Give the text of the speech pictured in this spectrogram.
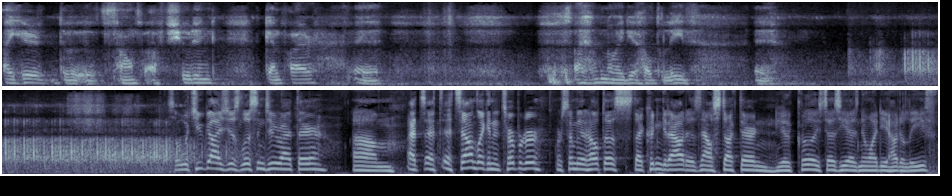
I hear the sounds of shooting, gunfire. Uh, so I have no idea how to leave. Uh, so what you guys just listened to right there, um, it, it, it, sounds like an interpreter or somebody that helped us that couldn't get out is now stuck there, and he clearly says he has no idea how to leave.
